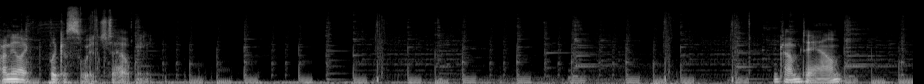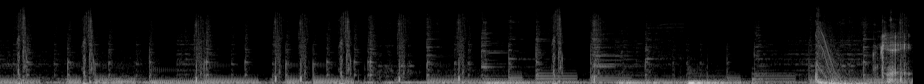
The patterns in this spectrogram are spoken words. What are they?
I need like flick a switch to help me. Come down. Okay.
